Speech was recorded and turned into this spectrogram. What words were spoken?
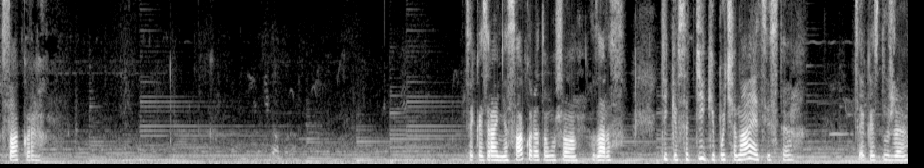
сакура. Це якась рання сакура, тому що зараз тільки все тільки починає цвісти. Це якась дуже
